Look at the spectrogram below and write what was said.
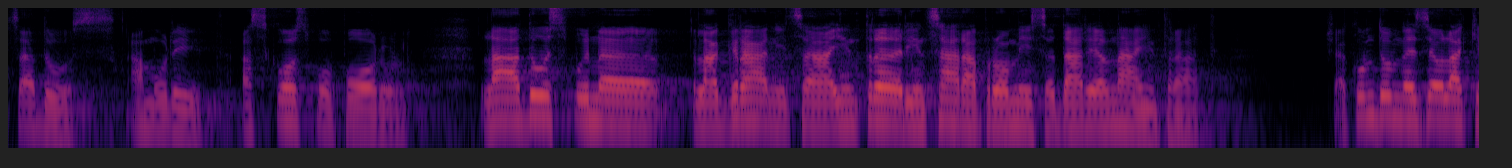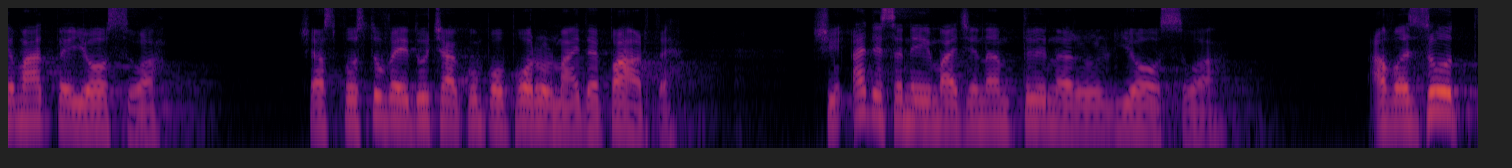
s-a dus, a murit, a scos poporul, l-a adus până la granița intrării în țara promisă, dar el n-a intrat. Și acum Dumnezeu l-a chemat pe Iosua și a spus, tu vei duce acum poporul mai departe. Și haideți să ne imaginăm tânărul Iosua. A văzut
